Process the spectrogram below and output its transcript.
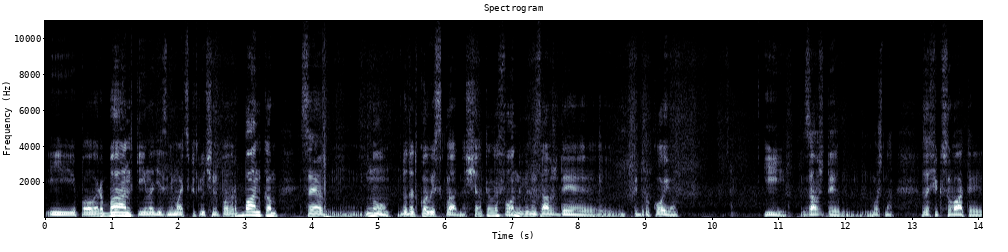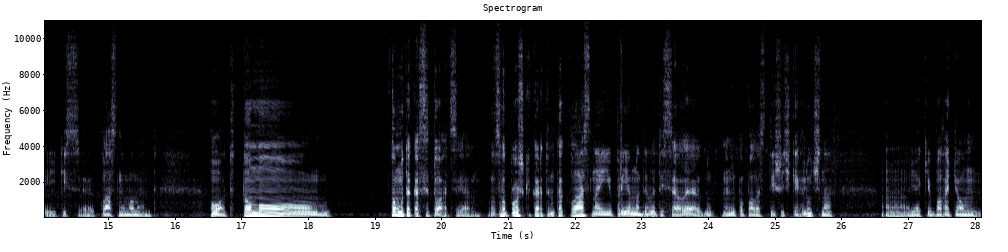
і павербанк, і іноді знімати з підключеним павербанком. Це ну, додаткові складнощі. А телефон він завжди під рукою і завжди можна зафіксувати якийсь е, класний момент. От, тому, тому така ситуація. З гопрошки картинка класна і приємно дивитися, але ну, мені попалась трішечки глючна, е, як і багатьом.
